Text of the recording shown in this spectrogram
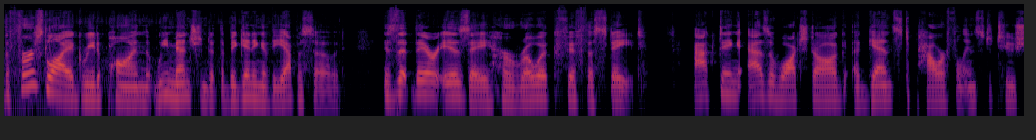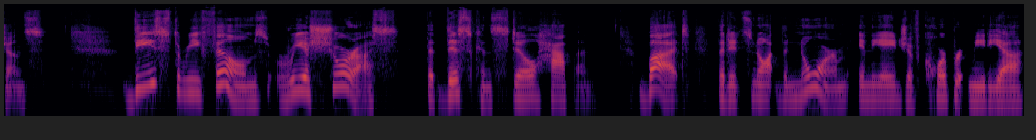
The first lie agreed upon that we mentioned at the beginning of the episode is that there is a heroic Fifth Estate acting as a watchdog against powerful institutions. These three films reassure us that this can still happen, but that it's not the norm in the age of corporate media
